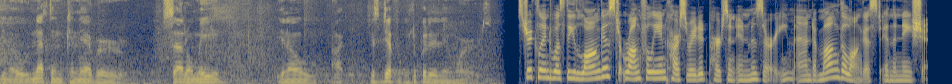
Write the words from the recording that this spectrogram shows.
you know, nothing can ever settle me. You know, I, it's difficult to put it in words. Strickland was the longest wrongfully incarcerated person in Missouri and among the longest in the nation.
